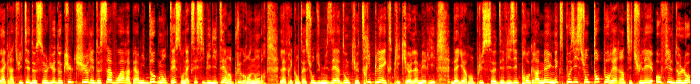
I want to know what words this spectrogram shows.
La gratuité de ce lieu de culture et de savoir a permis d'augmenter son accessibilité à un plus grand nombre. La fréquentation du musée a donc triplé, explique la mairie. D'ailleurs, en plus des visites programmées, une exposition temporaire intitulée Au fil de l'eau,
